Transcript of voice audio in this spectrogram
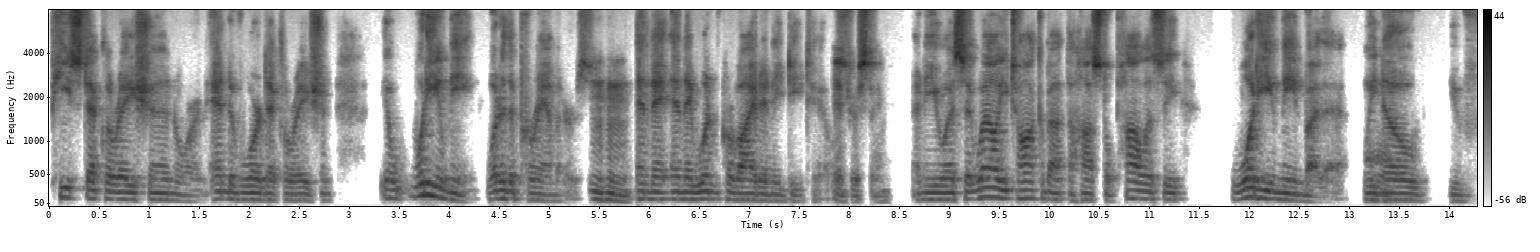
peace declaration or an end of war declaration. You know, what do you mean? What are the parameters? Mm-hmm. And they and they wouldn't provide any details. Interesting. And the US said, well, you talk about the hostile policy. What do you mean by that? We mm-hmm. know you've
